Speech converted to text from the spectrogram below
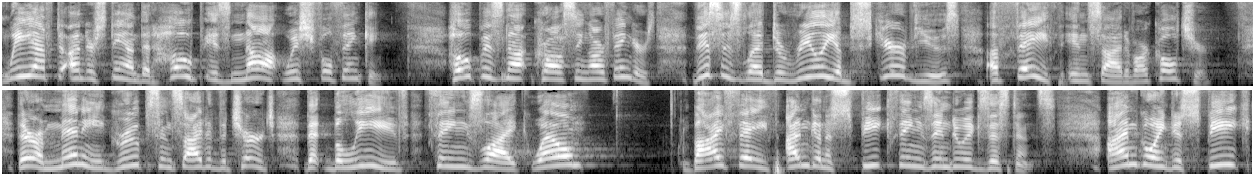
we have to understand that hope is not wishful thinking. Hope is not crossing our fingers. This has led to really obscure views of faith inside of our culture. There are many groups inside of the church that believe things like, well, by faith, I'm going to speak things into existence. I'm going to speak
